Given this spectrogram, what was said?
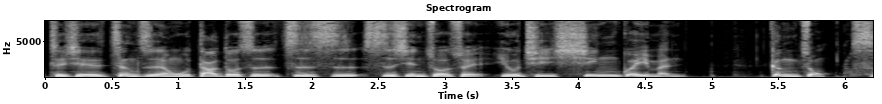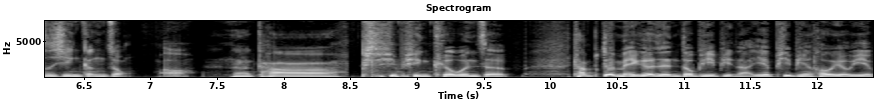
这些政治人物大多是自私、私心作祟，尤其新贵们更重，私心更重哦。那他批评柯文哲，他对每个人都批评了，也批评侯友宜，也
